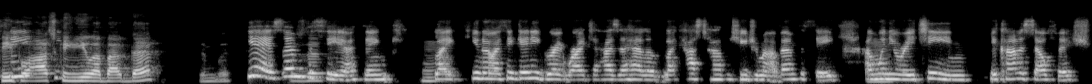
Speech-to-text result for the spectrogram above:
people asking you about that yeah it's empathy i think mm. like you know i think any great writer has a hell of like has to have a huge amount of empathy and mm. when you're 18 you're kind of selfish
